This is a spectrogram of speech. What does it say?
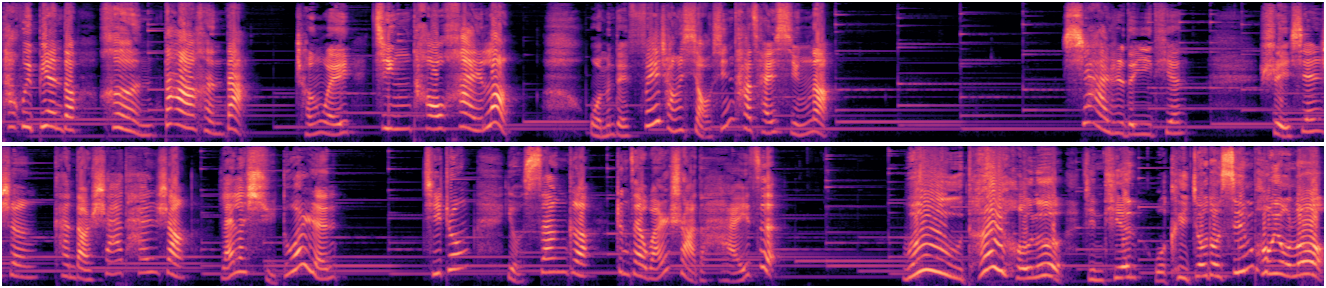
它会变得很大很大，成为惊涛骇浪。我们得非常小心它才行呢。夏日的一天，水先生看到沙滩上来了许多人，其中有三个正在玩耍的孩子。哇哦，太好了！今天我可以交到新朋友了。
